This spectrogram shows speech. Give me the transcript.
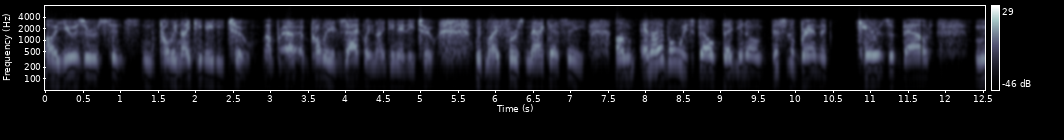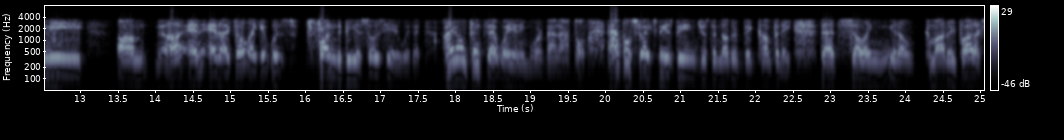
a user since probably 1982, uh, uh, probably exactly 1982, with my first Mac SE. Um, and I've always felt that you know this is a brand that cares about me um, uh, and and I felt like it was fun to be associated with it. I don't think that way anymore about Apple. Apple strikes me as being just another big company that's selling you know commodity products.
